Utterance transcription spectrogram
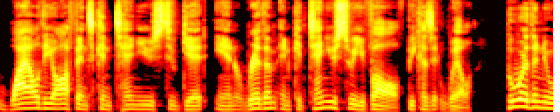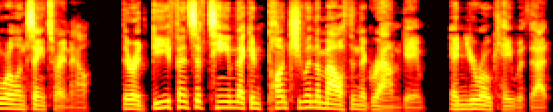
while the offense continues to get in rhythm and continues to evolve because it will. Who are the New Orleans Saints right now? They're a defensive team that can punch you in the mouth in the ground game, and you're okay with that.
